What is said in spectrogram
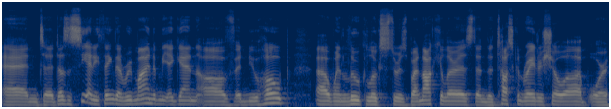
and uh, doesn't see anything. That reminded me again of A New Hope. Uh, when Luke looks through his binoculars, then the Tusken Raiders show up, or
